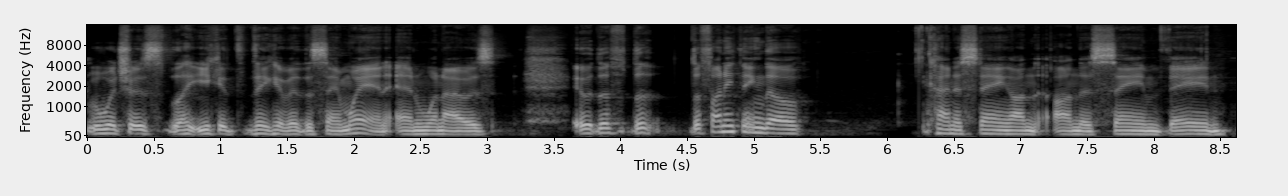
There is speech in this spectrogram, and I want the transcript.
which is like you could think of it the same way. And and when I was, it the the the funny thing though, kind of staying on on the same vein,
